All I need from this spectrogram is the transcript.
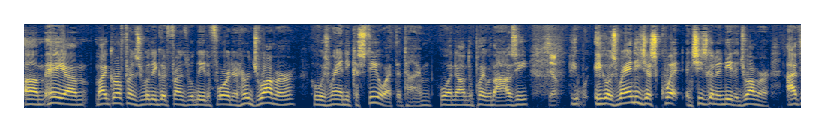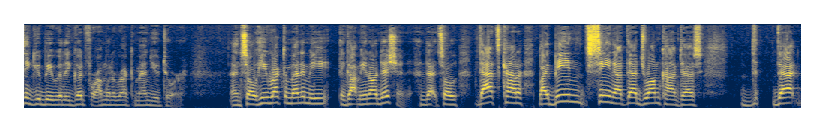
um, Hey, um, my girlfriend's really good friends with Lita Ford, and her drummer, who was Randy Castillo at the time, who went on to play with Ozzy, Yep. he, he goes, Randy just quit, and she's going to need a drummer. I think you'd be really good for her. I'm going to recommend you to her. And so he recommended me and got me an audition. And that so that's kind of by being seen at that drum contest, th- that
